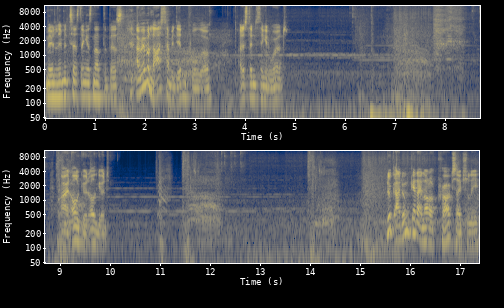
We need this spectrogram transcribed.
Maybe limit testing is not the best. I remember last time we didn't pull though. I just didn't think it would. Alright, all good, all good. Look, I don't get a lot of procs actually.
